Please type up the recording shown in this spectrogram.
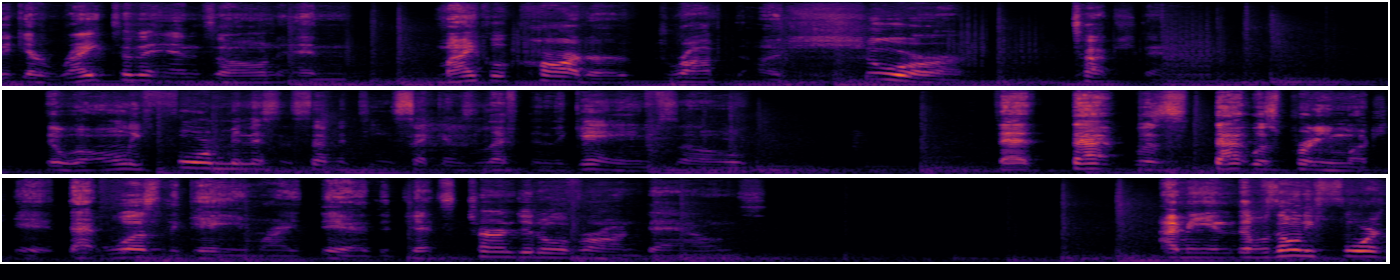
they get right to the end zone, and Michael Carter dropped a sure touchdown there were only four minutes and 17 seconds left in the game, so that that was that was pretty much it. That was the game right there. The Jets turned it over on downs. I mean, there was only four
